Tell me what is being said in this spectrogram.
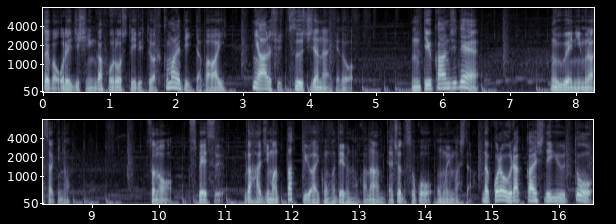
例えば俺自身がフォローしている人が含まれていた場合にある種通知じゃないけど、うん、っていう感じで上に紫のそのスペースが始まったっていうアイコンが出るのかなみたいな、ちょっとそこを思いました。だからこれを裏返しで言うと、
